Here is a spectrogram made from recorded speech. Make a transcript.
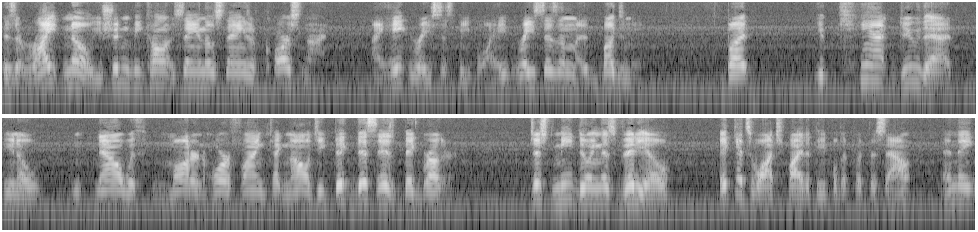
Is it right? No, you shouldn't be calling, saying those things. Of course not. I hate racist people. I hate racism. It bugs me. But you can't do that, you know, now with modern horrifying technology. Big this is Big Brother. Just me doing this video, it gets watched by the people that put this out and they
